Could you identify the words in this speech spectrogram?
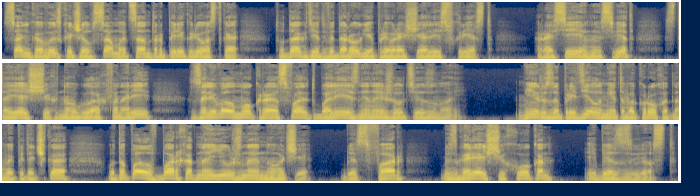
Санька выскочил в самый центр перекрестка, туда, где две дороги превращались в крест. Рассеянный свет стоящих на углах фонарей заливал мокрый асфальт болезненной желтизной. Мир за пределами этого крохотного пятачка утопал в бархатной южной ночи, без фар, без горящих окон и без звезд.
